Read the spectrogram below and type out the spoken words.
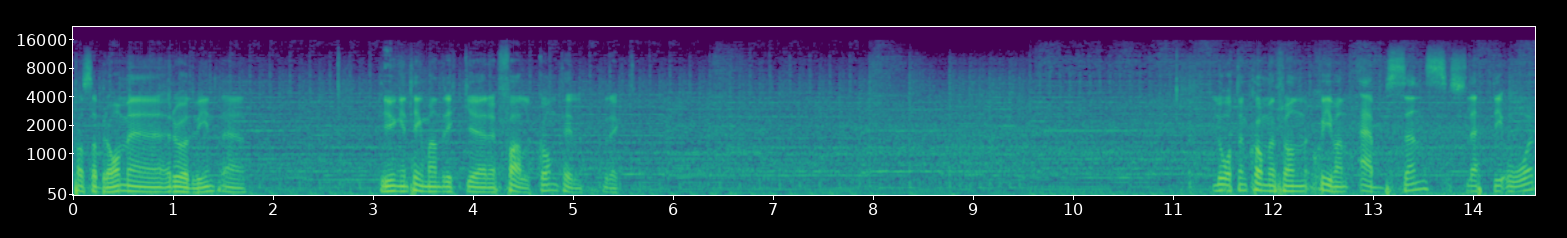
Passar bra med rödvin till det här. Det är ju ingenting man dricker Falcon till direkt. Låten kommer från skivan Absence, släppt i år.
